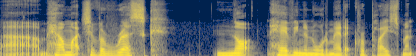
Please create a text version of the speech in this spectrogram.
Um, how much of a risk not having an automatic replacement?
